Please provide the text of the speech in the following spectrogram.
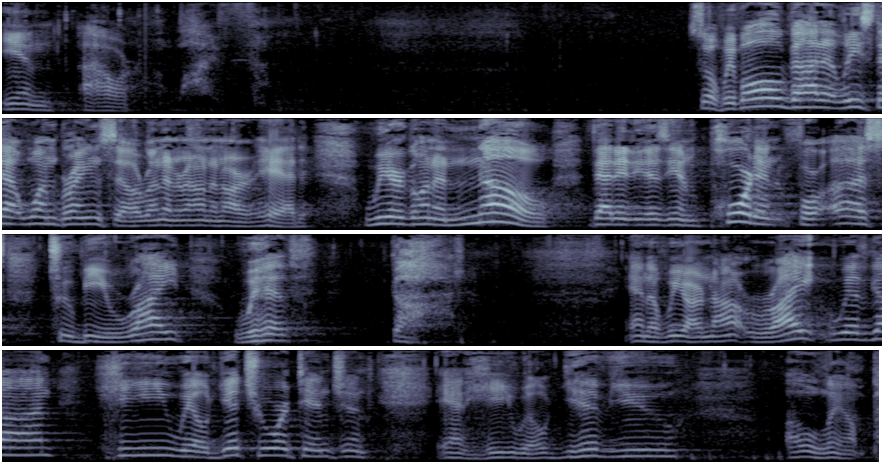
in our life. So, if we've all got at least that one brain cell running around in our head, we are going to know that it is important for us to be right with God. And if we are not right with God, He will get your attention and He will give you a limp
